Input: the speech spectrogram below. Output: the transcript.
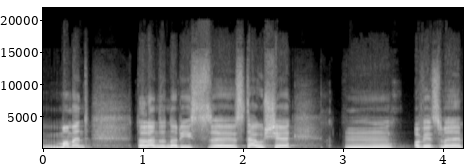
moment, to Lando Norris stał się, mm, powiedzmy,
